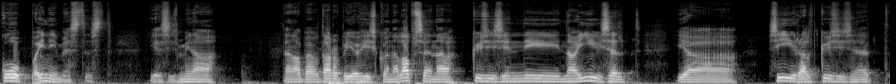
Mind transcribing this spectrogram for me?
Koopa inimestest ja siis mina tänapäeva tarbijaühiskonna lapsena küsisin nii naiivselt ja siiralt küsisin, et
